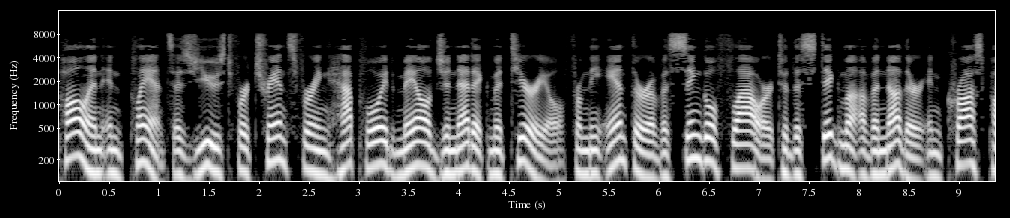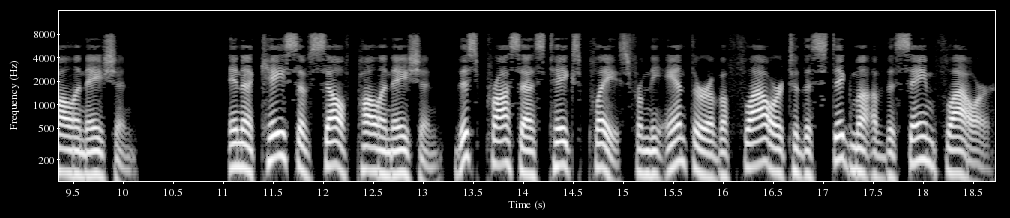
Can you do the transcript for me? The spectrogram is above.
Pollen in plants is used for transferring haploid male genetic material from the anther of a single flower to the stigma of another in cross-pollination. In a case of self-pollination, this process takes place from the anther of a flower to the stigma of the same flower.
